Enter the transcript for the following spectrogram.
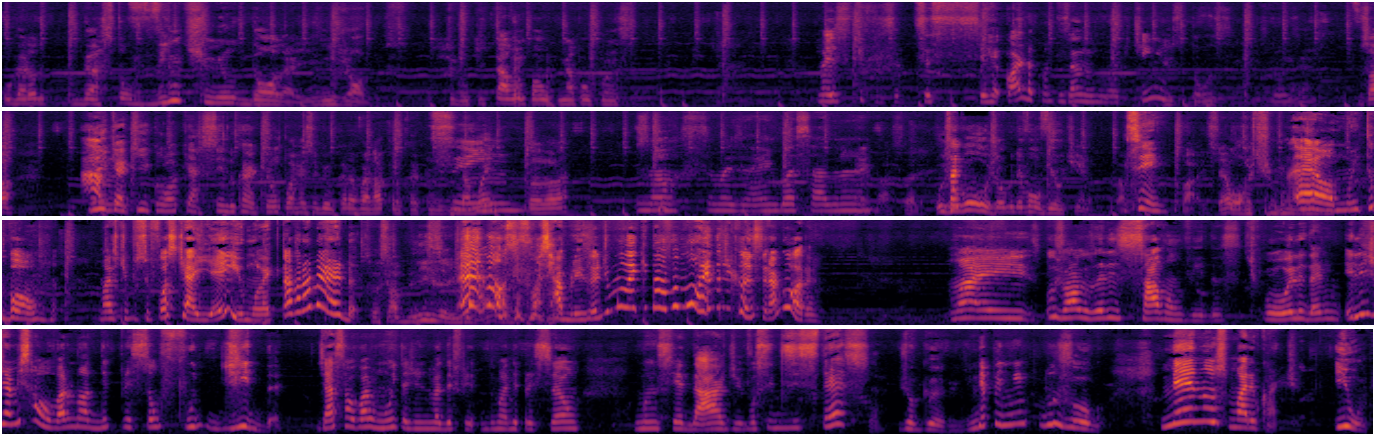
O garoto gastou 20 mil dólares em jogos. Tipo, que tava no na poupança. Mas, tipo, você se recorda quantos anos o moleque tinha? Uns 12, uns 12 anos. Só Ah, clique aqui e coloque a senha do cartão pra receber. O cara vai lá pelo cartãozinho da Sim. mãe, tá lá, lá. Nossa, mas é embaçado, É né? embaçado. O Só- jogo, o jogo devolveu o dinheiro. Sim. vai, isso é ótimo. É, ó, muito bom. Mas, tipo, se fosse a EA, o moleque tava na merda. Se fosse a Blizzard. É, não, se fosse a Blizzard, o moleque tava morrendo de câncer agora. Mas os jogos, eles salvam vidas. Tipo, eles devem. Eles já me salvaram de uma depressão fodida. Já salvaram muita gente de uma, depressão, de uma ansiedade. Você desestressa jogando, independente do jogo. Menos Mario Kart e Uno.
